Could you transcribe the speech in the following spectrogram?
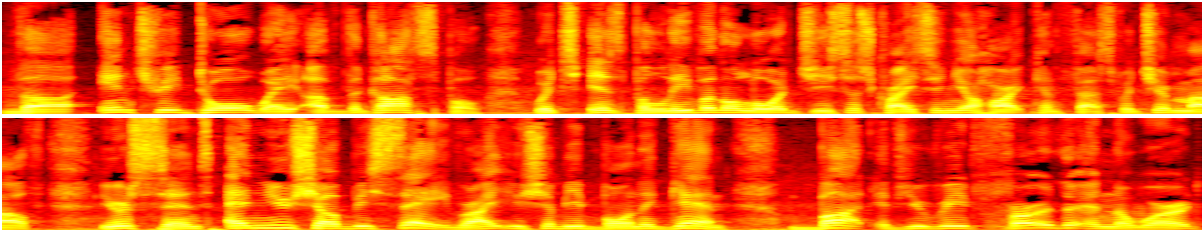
the entry doorway of the gospel, which is believe on the Lord Jesus Christ in your heart, confess with your mouth your sins, and you shall be saved, right? You shall be born again. But if you read further in the word,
